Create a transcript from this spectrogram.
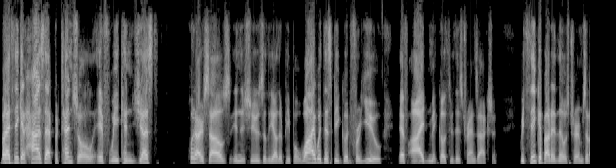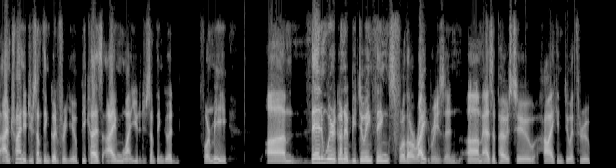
But I think it has that potential if we can just put ourselves in the shoes of the other people. Why would this be good for you if I go through this transaction? We think about it in those terms, and I'm trying to do something good for you because I want you to do something good for me, um, then we're going to be doing things for the right reason, um, as opposed to how I can do it through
